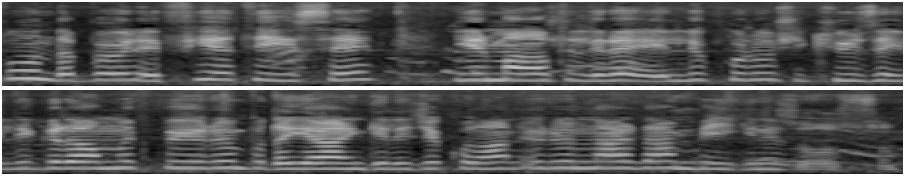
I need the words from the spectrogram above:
Bunun da böyle fiyatı ise 26 lira 50 kuruş 250 gramlık bir ürün. Bu da yarın gelecek olan ürünlerden bilginiz olsun.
